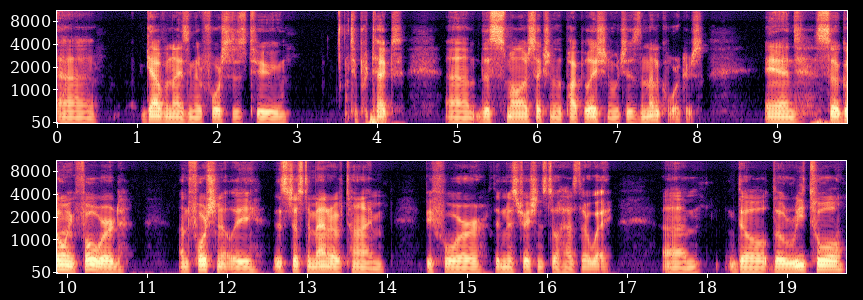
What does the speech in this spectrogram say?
uh, galvanizing their forces to to protect um, this smaller section of the population, which is the medical workers. And so, going forward, unfortunately, it's just a matter of time before the administration still has their way. Um, they'll they'll retool,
